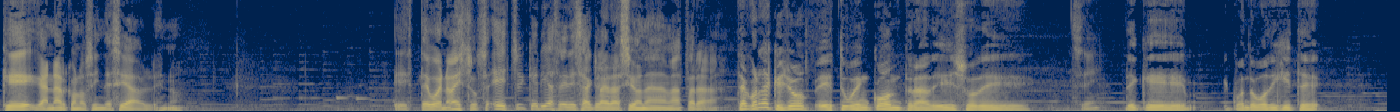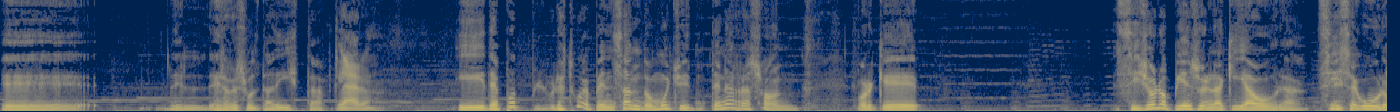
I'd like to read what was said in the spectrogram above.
que ganar con los indeseables, ¿no? Este, bueno, eso, yo quería hacer esa aclaración nada más para... ¿Te acordás que yo estuve en contra de eso de, Sí, de que cuando vos dijiste eh, del, del resultadista? claro, Y después lo estuve pensando mucho y tenés razón, porque si yo lo pienso en el aquí y ahora, sí, seguro,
